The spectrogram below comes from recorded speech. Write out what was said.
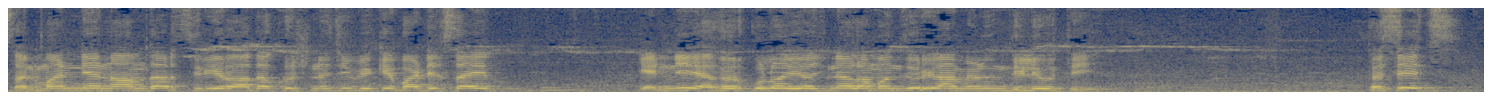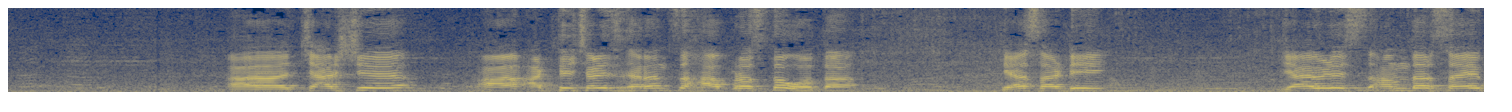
सन्मान्य नामदार श्री राधाकृष्णजी विखे पाटील साहेब यांनी या घरकुल योजनेला मंजुरी मिळून दिली होती. तसेच चारशे अठ्ठेचाळीस घरांचा हा प्रस्ताव होता. त्यासाठी ज्यावेळेस आमदार साहेब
